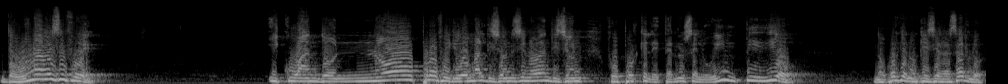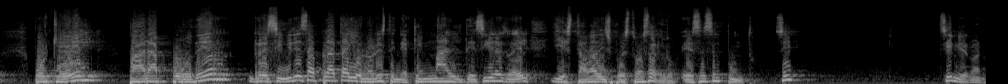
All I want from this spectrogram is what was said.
de una vez se fue. Y cuando no profirió maldiciones sino bendición, fue porque el Eterno se lo impidió. No porque no quisiera hacerlo, porque él, para poder recibir esa plata y honores, tenía que maldecir a Israel y estaba dispuesto a hacerlo. Ese es el punto. ¿Sí? Sí, mi hermano.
